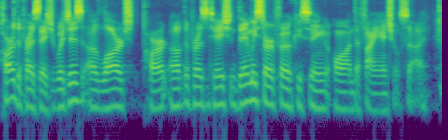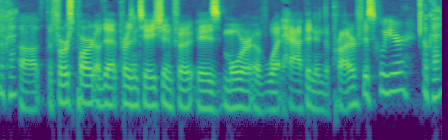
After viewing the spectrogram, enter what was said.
part of the presentation, which is a large part of the presentation, then we start focusing on the financial side. Okay. Uh, the first part of that presentation fo- is more of what happened in the prior fiscal year. Okay.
